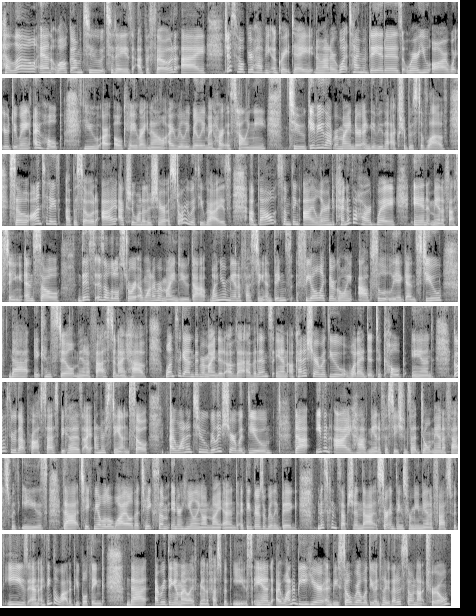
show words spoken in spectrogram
Hello and welcome to today's episode. I just hope you're having a great day, no matter what time of day it is, where you are, what you're doing. I hope you are okay right now. I really, really, my heart is telling me to give you that reminder and give you that extra boost of love. So, on today's episode, I actually wanted to share a story with you guys about something I learned kind of the hard way in manifesting. And so, this is a little story I want to remind you that when you're manifesting and things feel like they're going absolutely against you, that it can still manifest. And I have once again been reminded of that evidence. And I'll kind of share with you what I did to cope and go through that process because I understand. So I wanted to really share with you that even I have manifestations that don't manifest with ease, that take me a little while, that take some inner healing on my end. I think there's a really big misconception that certain things for me manifest with ease. And I think a lot of people think that everything in my life manifests with ease. And I want to be here and be so real with you and tell you that is so not true.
